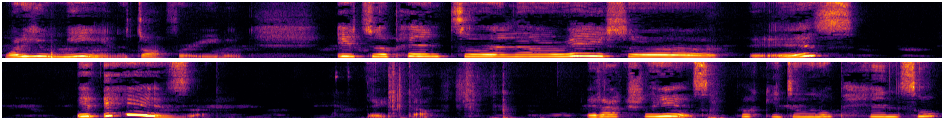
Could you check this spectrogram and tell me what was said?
What do you mean it's not for eating? It's a pencil and eraser. It is? It is. There you go. It actually is. Look, it's a little pencil.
